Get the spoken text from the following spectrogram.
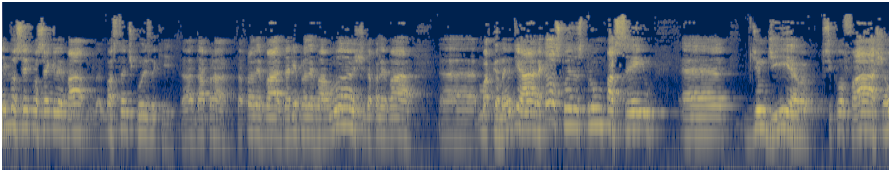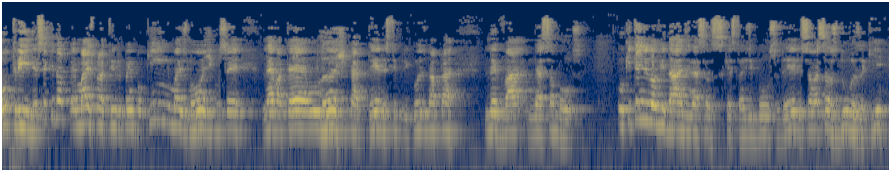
e você consegue levar bastante coisa aqui, tá? Dá para dá para levar, daria para levar um lanche, dá para levar uh, uma câmera de ar, aquelas coisas para um passeio uh, de um dia, ciclofaixa ou trilha. Esse aqui é mais para trilha, para ir um pouquinho mais longe, que você leva até um lanche, carteira, esse tipo de coisa, dá para levar nessa bolsa. O que tem de novidade nessas questões de bolsa dele são essas duas aqui,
